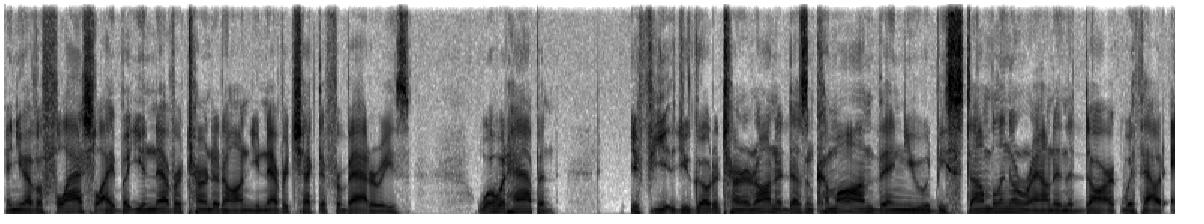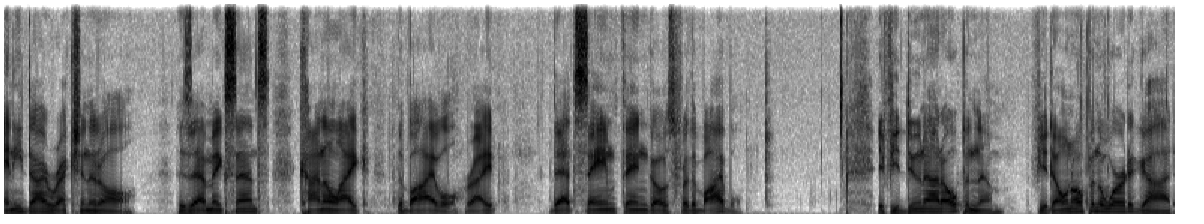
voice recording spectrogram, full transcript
and you have a flashlight, but you never turned it on, you never checked it for batteries, what would happen? If you, you go to turn it on, it doesn't come on, then you would be stumbling around in the dark without any direction at all. Does that make sense? Kind of like the Bible, right? That same thing goes for the Bible. If you do not open them, if you don't open the Word of God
